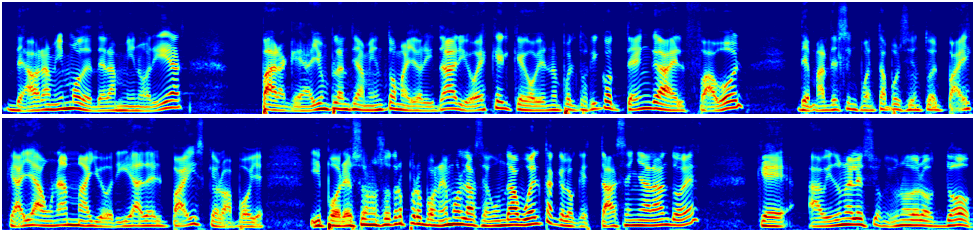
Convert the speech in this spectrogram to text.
de ahora mismo desde las minorías para que haya un planteamiento mayoritario es que el que gobierna en Puerto Rico tenga el favor de más del 50% del país, que haya una mayoría del país que lo apoye. Y por eso nosotros proponemos la segunda vuelta, que lo que está señalando es que ha habido una elección y uno de los dos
